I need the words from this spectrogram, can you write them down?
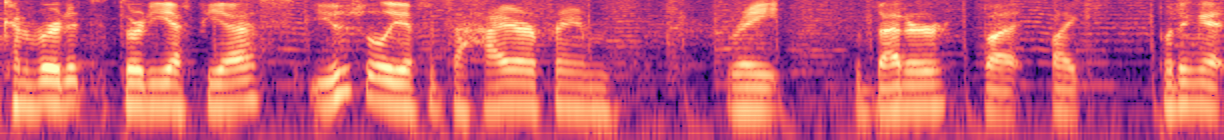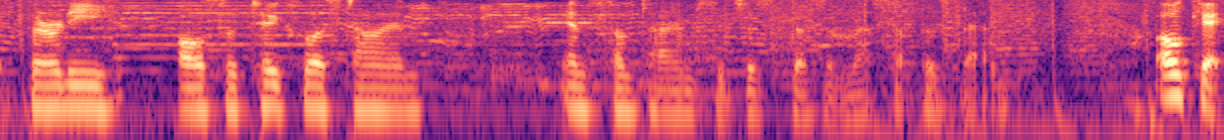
convert it to 30 FPS. Usually if it's a higher frame rate, the better, but like putting it 30 also takes less time and sometimes it just doesn't mess up as bad. Okay,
